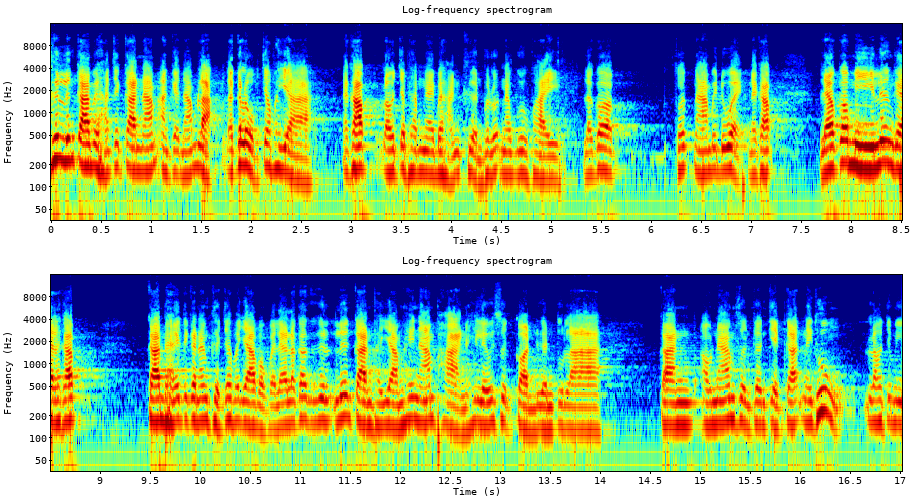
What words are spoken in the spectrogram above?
ขึ้นเรื่องการบริหารจัดการน้ำอ่างเก็บน้ำหลัก และก็ระบบเจ้าพยานะครับ เราจะทำไงบริหารเขื่อนเพื่อลดน้ำกุภัย แล้วก็ลดน้ำไปด้วยนะครับ แล้วก็มีเรื่องอะไรครับ การบริหารจัดการน้ำเขื่อนเจ้าพยาบอกไปแล้ว แล้วก็คือเรื่องการพยายามให้น้ำผ่านให้เร็วที่สุดก่อนเดือนตุลาการเอาน้ำส่วนเกินเก็บในทุ่ง เราจะมี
